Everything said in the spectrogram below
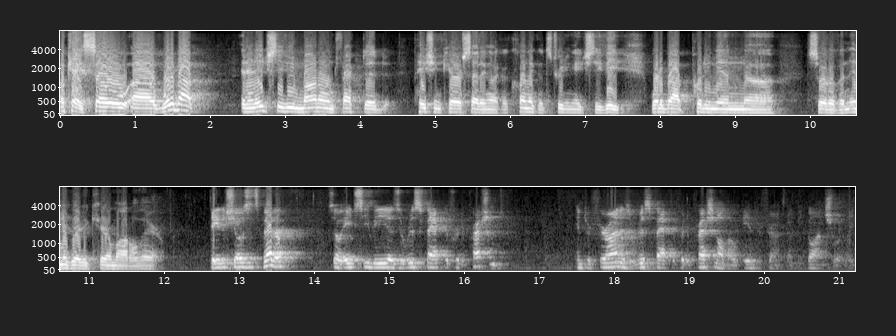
Okay, so uh, what about in an HCV mono-infected patient care setting, like a clinic that's treating HCV? What about putting in uh, sort of an integrated care model there? data shows it's better. So HCV is a risk factor for depression. Interferon is a risk factor for depression, although interferon is going to be gone shortly.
